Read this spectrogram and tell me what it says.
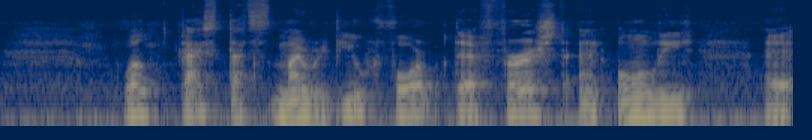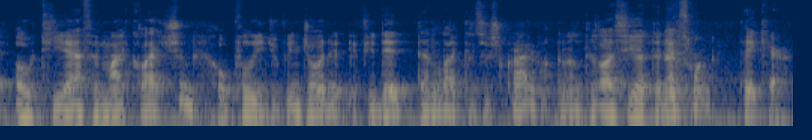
Well, guys, that's my review for the first and only uh, OTF in my collection. Hopefully you've enjoyed it. If you did, then like and subscribe. And until I see you at the next one, take care.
